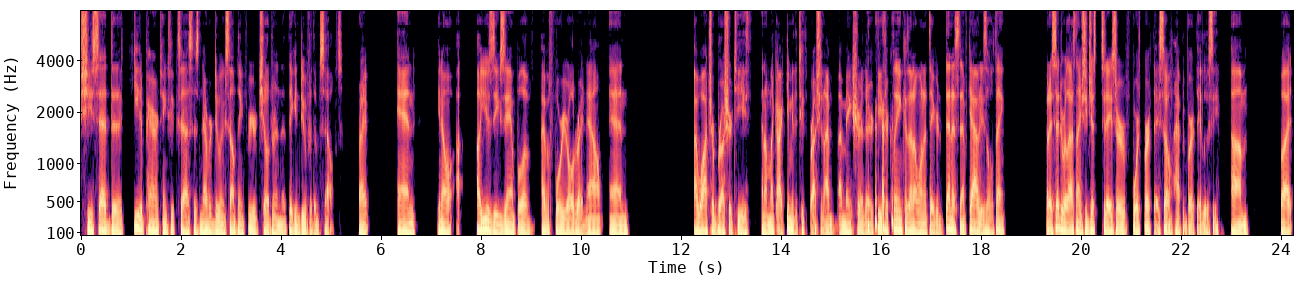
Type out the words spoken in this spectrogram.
she said the key to parenting success is never doing something for your children that they can do for themselves, right? And you know, I'll use the example of I have a four year old right now, and I watch her brush her teeth, and I'm like, all right, give me the toothbrush, and I I make sure their teeth are clean because I don't want to take her to the dentist and have cavities, the whole thing. But I said to her last night, she just today's her fourth birthday, so happy birthday, Lucy. Um, but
